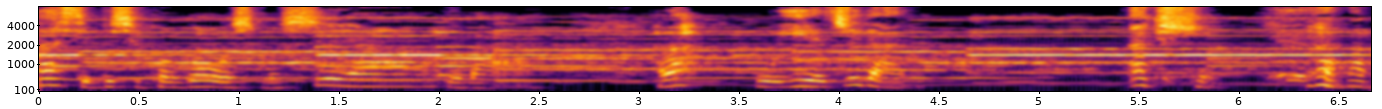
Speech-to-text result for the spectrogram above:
他喜不喜欢关我什么事呀？对吧？好了，午夜之感，action！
